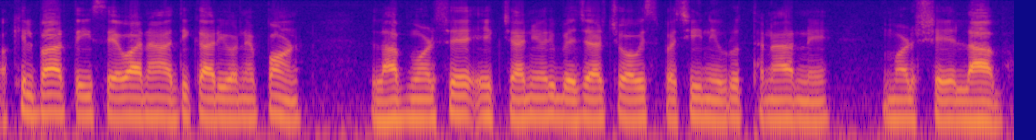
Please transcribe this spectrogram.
અખિલ ભારતીય સેવાના અધિકારીઓને પણ લાભ મળશે. એક જાન્યુઆરી બે હજાર ચોવીસ પછી નિવૃત્ત થનારને મળશે લાભ.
